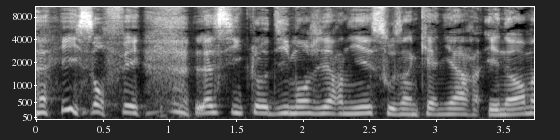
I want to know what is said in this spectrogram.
ils ont fait la cyclo dimanche dernier sous un cagnard énorme.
